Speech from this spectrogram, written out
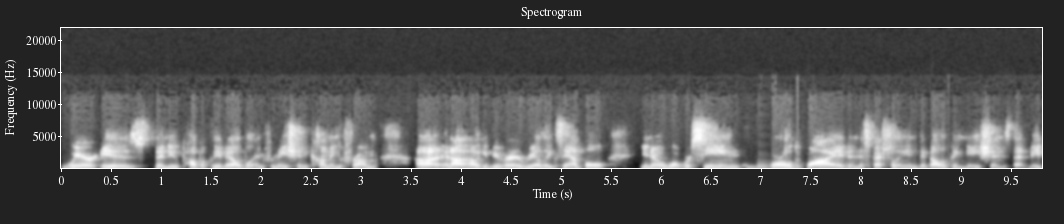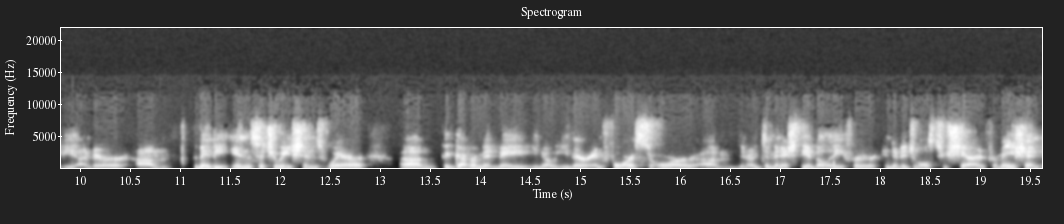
where is the new publicly available information coming from. Uh, and I'll, I'll, give you a very real example. You know, what we're seeing worldwide, and especially in developing nations that may be under, um, maybe in situations where um, the government may you know either enforce or um, you know diminish the ability for individuals to share information.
